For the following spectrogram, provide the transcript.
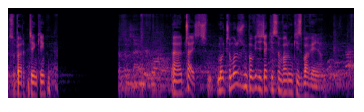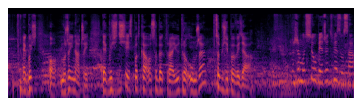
Super, dzięki. E, Cześć, czy możesz mi powiedzieć, jakie są warunki zbawienia? Jakbyś, o, może inaczej. Jakbyś dzisiaj spotkała osobę, która jutro umrze, co byś jej powiedziała? Że musi uwierzyć w Jezusa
